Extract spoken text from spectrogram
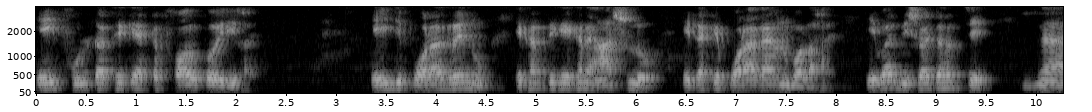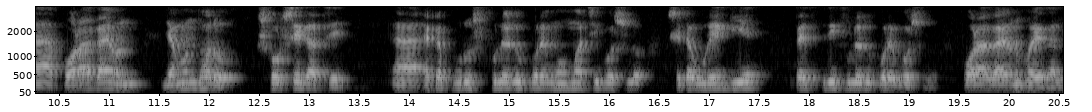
এই ফুলটা থেকে একটা ফল তৈরি হয়। এই যে পরাগরেণু এখান থেকে এখানে আসলো, এটাকে পরাগায়ন বলা হয়। এবার বিষয়টা হচ্ছে পরাগায়ন যেমন ধরো, সর্ষে গাছে একটা পুরুষ ফুলের উপরে মৌমাছি বসল, সেটা উড়ে গিয়ে একটা স্ত্রী ফুলের উপরে বসল। পরাগায়ন হয়ে গেল।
